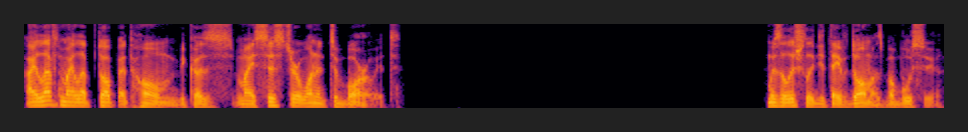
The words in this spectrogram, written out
I left my laptop at home because my sister wanted to borrow it. Ми залишили дітей вдома з бабусею.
